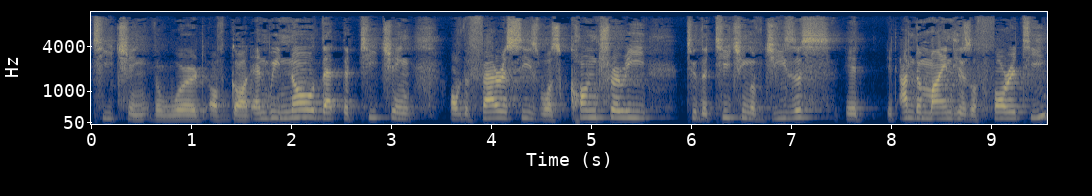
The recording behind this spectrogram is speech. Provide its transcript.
teaching the word of God. And we know that the teaching of the Pharisees was contrary to the teaching of Jesus, it, it undermined his authority.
